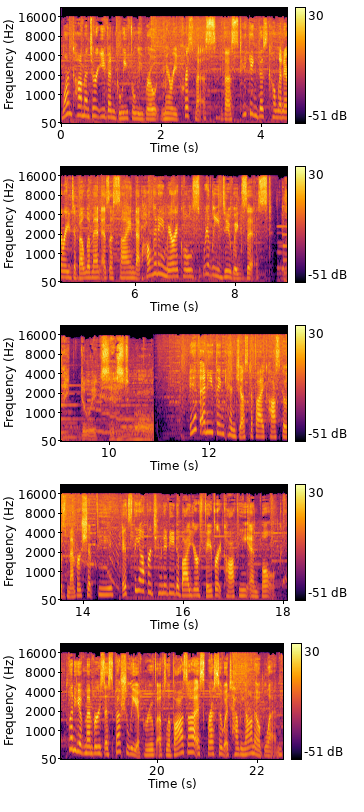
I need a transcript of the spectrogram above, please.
One commenter even gleefully wrote Merry Christmas, thus taking this culinary development as a sign that holiday miracles really do exist. They do exist. Oh. If anything can justify Costco's membership fee, it's the opportunity to buy your favorite coffee in bulk. Plenty of members especially approve of Lavazza Espresso Italiano blend,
